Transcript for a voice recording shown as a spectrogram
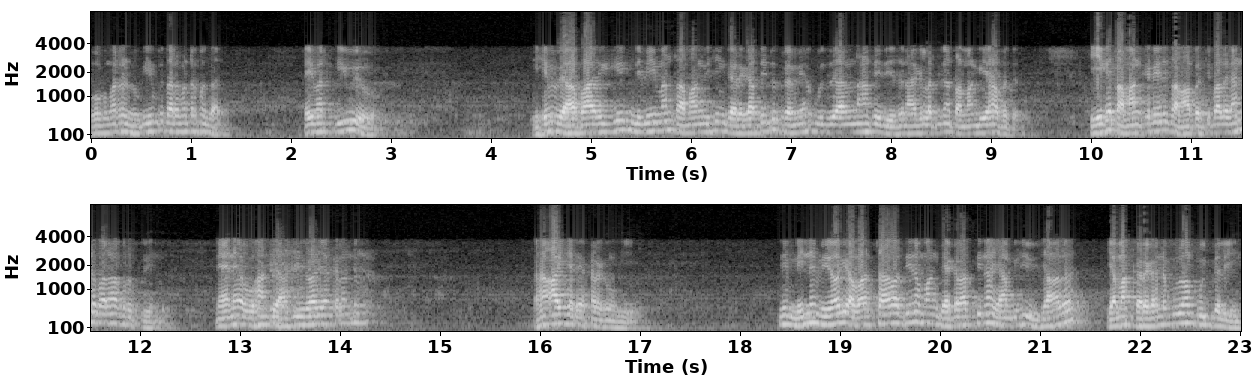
ඕක මට නොකියපු තරමට හොඳයි. එයි මට කිව්වේ ඔය. එහෙම ව්‍යාපාරිකයෙක් නෙමෙයි මම තමන් විසින් කරගත යුතු ක්‍රමයක් බුදුදන්වහන්සේ දේශනා කරලා තියෙනවා තමන්ගේ යහපතට. ඒක තමන් කරගෙන තමා ප්‍රතිඵල ගන්න බලාපොරොත්තු වෙන්නේ. නෑ නෑ වහන්සේ ආශිර්වාදයක් කරන්නේ. ආයතනයක් කරගමු කියේ. ඉතින් මෙන්න මේ වගේ අවස්ථාවක් තියෙනවා මම දැකලා තියෙනවා යම් කිසි විශාල යමක් කරගන්න පුළුවන් පුද්ගලයින්.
